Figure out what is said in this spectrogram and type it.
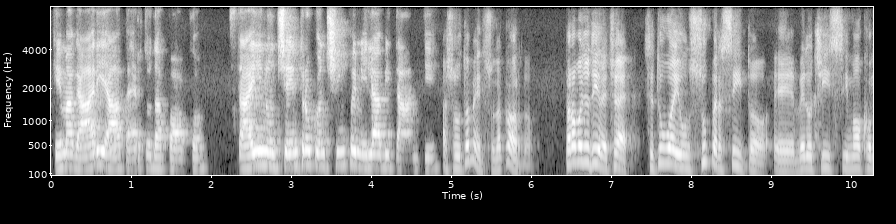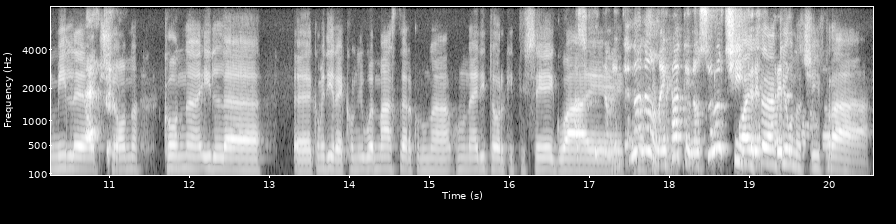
che magari ha aperto da poco, stai in un centro con 5.000 abitanti. Assolutamente, sono d'accordo. Però voglio dire, cioè, se tu vuoi un super sito eh, velocissimo, con mille certo. option, con il, eh, come dire, con il webmaster, con, una, con un editor che ti segua. E, no, no, ma infatti non sono cifre. Può essere anche una cifra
